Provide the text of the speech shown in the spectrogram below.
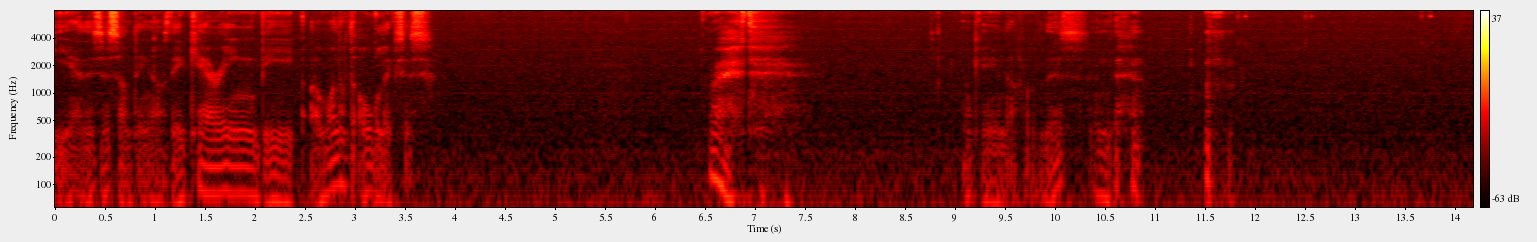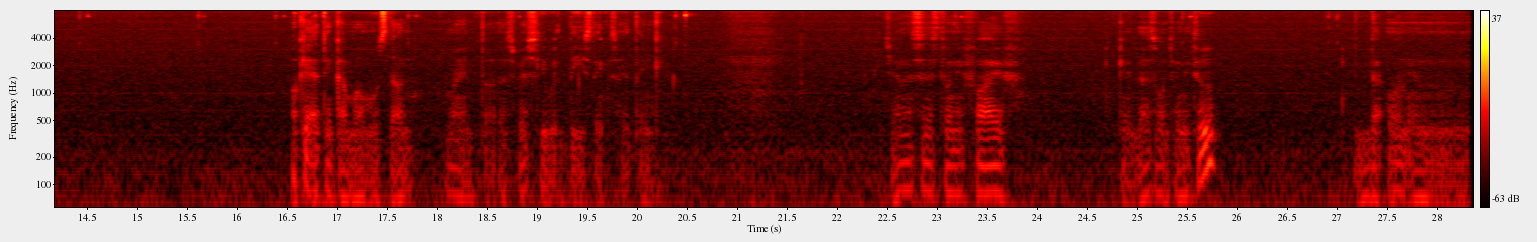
Yeah, this is something else. They're carrying the uh, one of the obelisks. Right. Okay, enough of this. Okay, I think I'm almost done. Right, uh, especially with these things. I think. Genesis 25. Okay, that's 122. That one and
